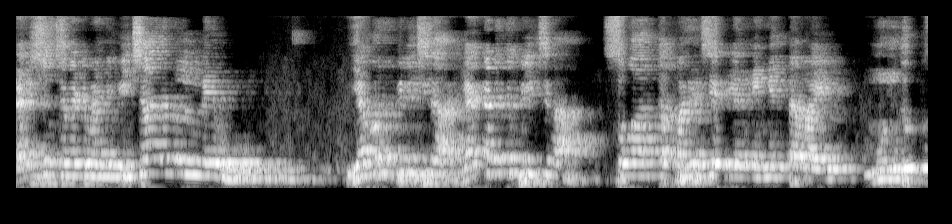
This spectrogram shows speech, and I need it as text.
దర్శించినటువంటి విచారణలు లేవు. ఎవరు పిలిచినా ఎక్కడికి పిలిచినా సువార్త పరిచర్య నిమిత్తమై ముందుకు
